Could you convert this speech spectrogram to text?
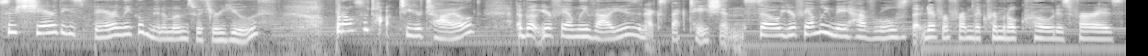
So share these bare legal minimums with your youth, but also talk to your child about your family values and expectations. So your family may have rules that differ from the criminal code as far as,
